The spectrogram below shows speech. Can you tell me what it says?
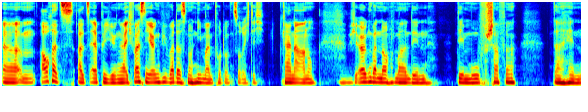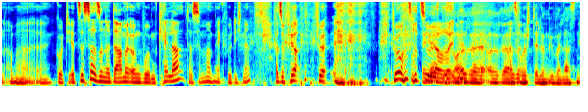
ähm, auch als, als Apple-Jünger. Ich weiß nicht, irgendwie war das noch nie mein Produkt so richtig. Keine Ahnung. Ob ich irgendwann noch mal den, den Move schaffe dahin. Aber äh, gut, jetzt ist da so eine Dame irgendwo im Keller. Das ist immer merkwürdig, ne? Also für, für, für unsere Zuhörer. eure, eurer Also- Vorstellung überlassen.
